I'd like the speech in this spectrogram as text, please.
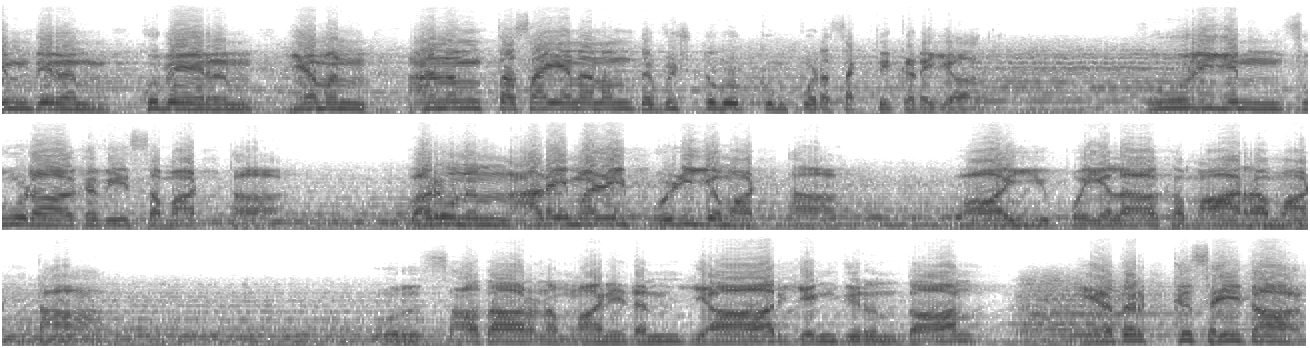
இந்திரன் குபேரன் யமன் அனந்த சயனந்த விஷ்ணுவுக்கும் கூட சக்தி கிடையாது. சூரியன் சூடாக வீச மாட்டான் வருணன் அடைமழை பொழிய மாட்டான் வாயு புயலாக மாற மாட்டார் ஒரு சாதாரண மானிடன் யார் எங்கிருந்தான் எதற்கு செய்தான்?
